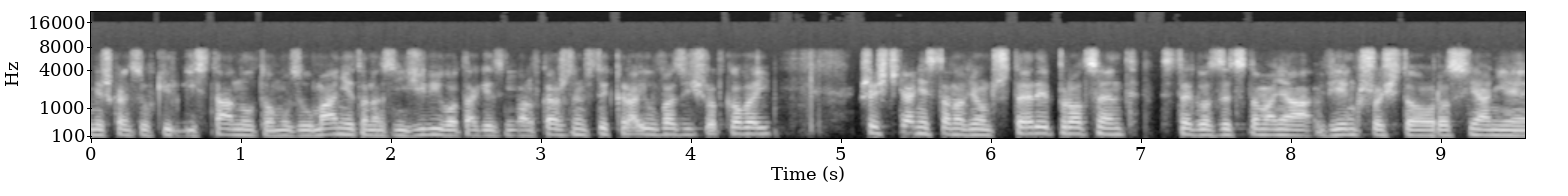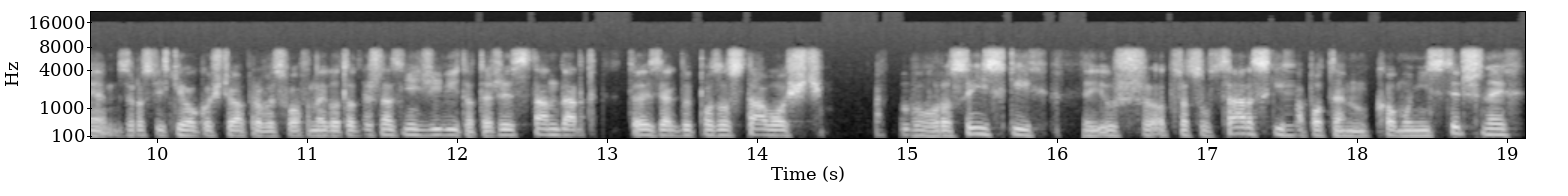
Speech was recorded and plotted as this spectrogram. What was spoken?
mieszkańców Kirgistanu to muzułmanie, to nas nie dziwi, bo tak jest niemal w każdym z tych krajów w Azji Środkowej. Chrześcijanie stanowią 4%, z tego zdecydowania większość to Rosjanie z rosyjskiego kościoła prawosławnego, to też nas nie dziwi, to też jest standard, to jest jakby pozostałość wpływów rosyjskich już od czasów carskich, a potem komunistycznych.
